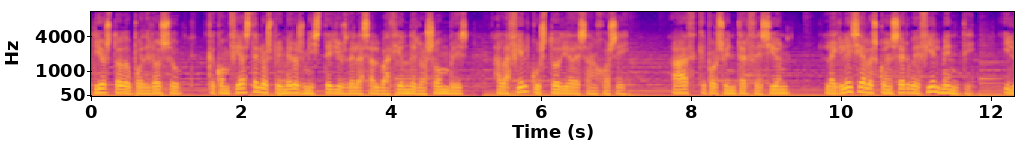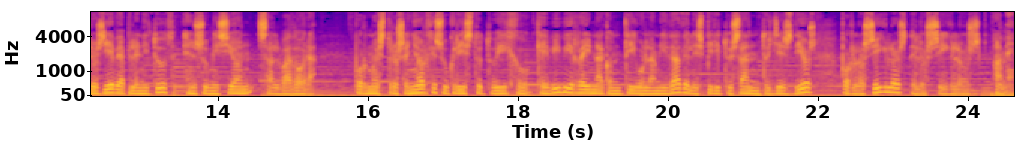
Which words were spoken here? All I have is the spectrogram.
Dios Todopoderoso, que confiaste los primeros misterios de la salvación de los hombres a la fiel custodia de San José, haz que por su intercesión la Iglesia los conserve fielmente y los lleve a plenitud en su misión salvadora. Por nuestro Señor Jesucristo, tu Hijo, que vive y reina contigo en la unidad del Espíritu Santo y es Dios por los siglos de los siglos. Amén.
